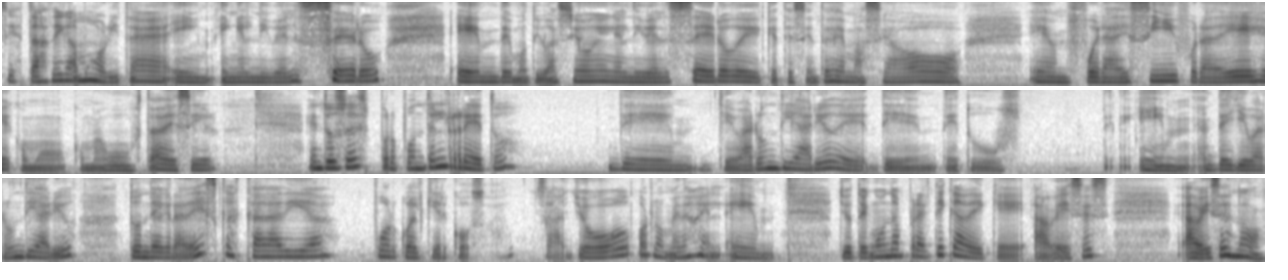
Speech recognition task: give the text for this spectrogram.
Si estás, digamos, ahorita en, en el nivel cero em, de motivación, en el nivel cero de que te sientes demasiado em, fuera de sí, fuera de eje, como, como me gusta decir, entonces proponte el reto de llevar un diario de, de, de tus em, de llevar un diario donde agradezcas cada día por cualquier cosa. O sea, yo por lo menos eh, yo tengo una práctica de que a veces, a veces no,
